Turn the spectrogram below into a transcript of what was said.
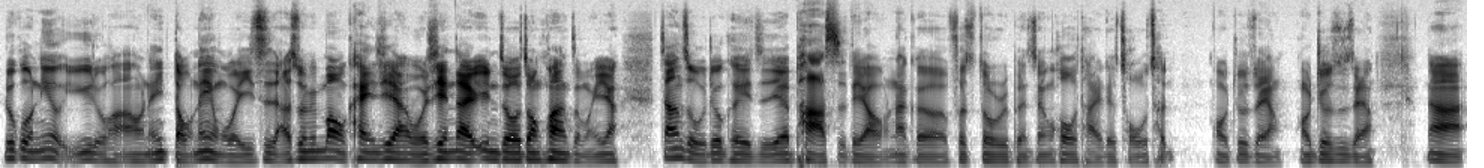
如果你有余裕的话，哦，那你抖内我一次啊，顺便帮我看一下我现在运作状况怎么样，这样子我就可以直接 pass 掉那个 Firstory 本身后台的抽成，哦，就这样，哦，就是这样，那。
